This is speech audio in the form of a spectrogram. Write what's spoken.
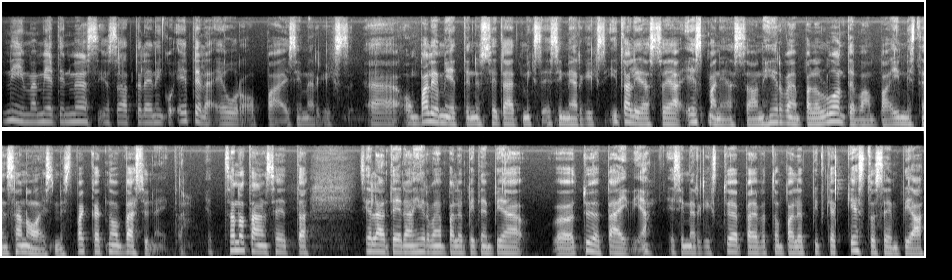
Niin, mä mietin myös, jos ajattelee niin Etelä-Eurooppaa esimerkiksi, ää, on paljon miettinyt sitä, että miksi esimerkiksi Italiassa ja Espanjassa on hirveän paljon luontevampaa ihmisten sanoa esimerkiksi, vaikka että ne on väsyneitä. Et sanotaan se, että siellä tehdään hirveän paljon pitempiä työpäiviä. Esimerkiksi työpäivät on paljon pitkäkestoisempia,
